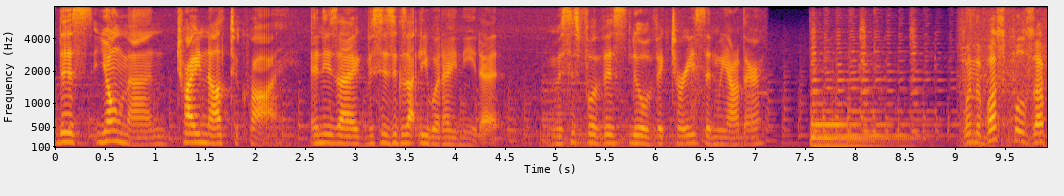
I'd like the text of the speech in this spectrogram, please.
this young man try not to cry. And he's like, this is exactly what I needed. This is for this little victories, and we are there. When the bus pulls up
